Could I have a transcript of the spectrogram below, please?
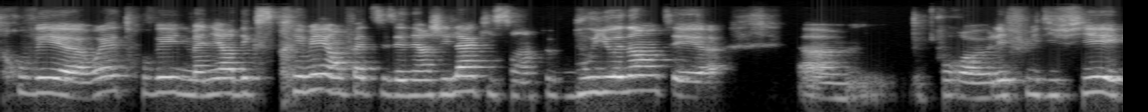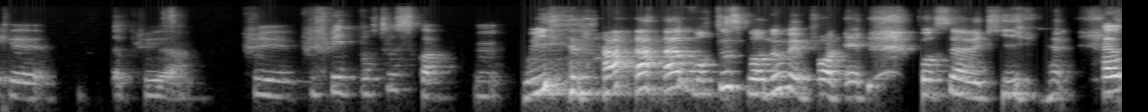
trouver, euh, ouais, trouver une manière d'exprimer en fait ces énergies-là qui sont un peu bouillonnantes et pour les fluidifier et que ce soit plus, plus, plus fluide pour tous, quoi. Mm. Oui, pour tous, pour nous, mais pour, les, pour ceux avec qui, ah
